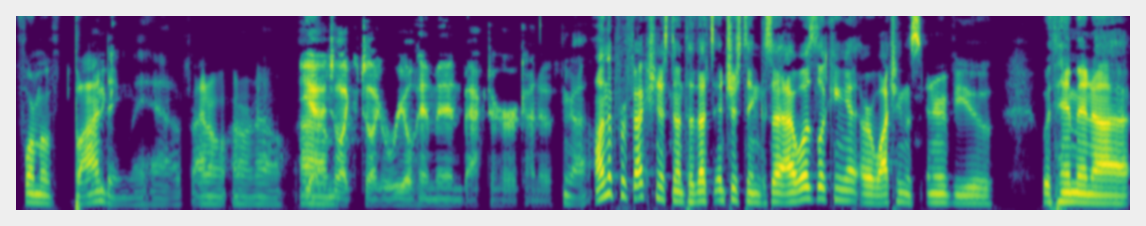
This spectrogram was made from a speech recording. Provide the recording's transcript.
form of bonding they have. I don't I don't know. Yeah, Um, to like to like reel him in back to her, kind of. Yeah. On the perfectionist note, though, that's interesting because I, I was looking at or watching this interview with him and uh,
